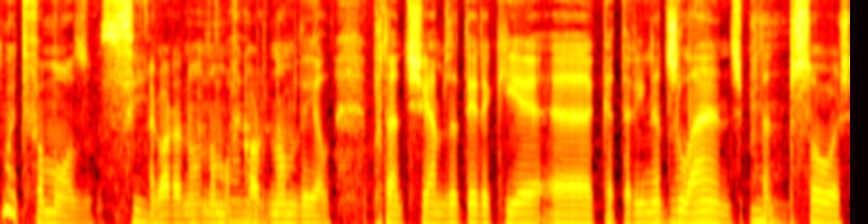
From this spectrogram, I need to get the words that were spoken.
muito famoso. Sim. Agora não, não me recordo o nome dele. Portanto, chegamos a ter aqui a, a Catarina Deslandes, portanto, pessoas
